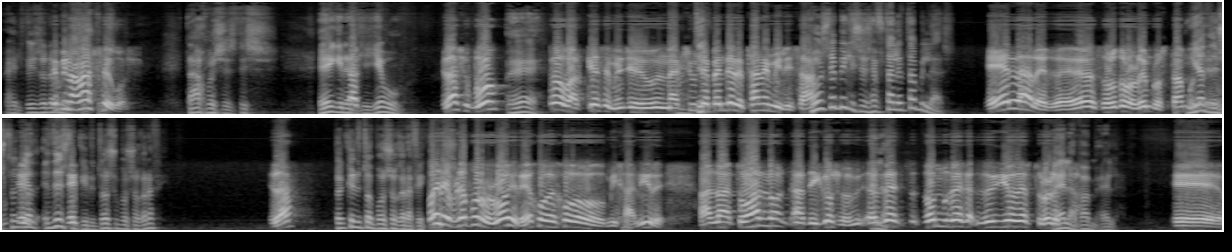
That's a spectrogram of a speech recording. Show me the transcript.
Ελπίζω να Πρέπει μην να είναι είναι σωστός. άστεγος. Τα έχουμε συζητήσει. Έγινε αρχηγέ μου. Έλα σου πω, Ε. ε. βαρκέσαι με, και να Τι- ούτε πέντε λεπτά δεν μίλησα. Πώς δεν μίλησες, 7 λεπτά μιλάς. Έλα ρε, ε, θέλω το ρολόι μπροστά μου. Για ρε. δες το, Ε, για- δες το ε, κινητό σου πόσο γράφει. Έλα. Το κινητό πόσο γράφει. Όχι ρε, βλέπω ρολόι ρε, έχω, έχω μηχανή ρε. Αλλά το άλλο, να τελειώσω, ε, Έλα. δε- δώσ' μου δε- δύο δευτερόλεπτα. Έλα πάμε, έλα. Ε,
